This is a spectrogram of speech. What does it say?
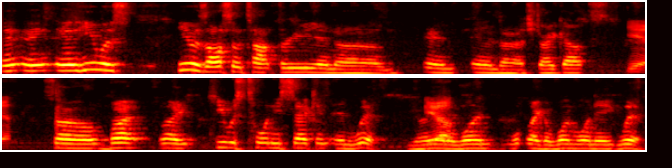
and and he was he was also top three in um in and uh, strikeouts. Yeah, So, but like he was twenty second in whip. You know, he had Yeah. a one like a one one eight whip.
